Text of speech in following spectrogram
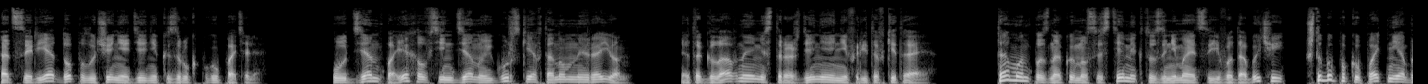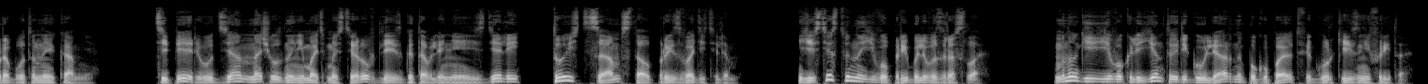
от сырья до получения денег из рук покупателя. Удзян поехал в Синьцзян-Уйгурский автономный район. Это главное месторождение нефрита в Китае. Там он познакомился с теми, кто занимается его добычей, чтобы покупать необработанные камни. Теперь Удзян начал нанимать мастеров для изготовления изделий, то есть сам стал производителем. Естественно, его прибыль возросла. Многие его клиенты регулярно покупают фигурки из нефрита.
